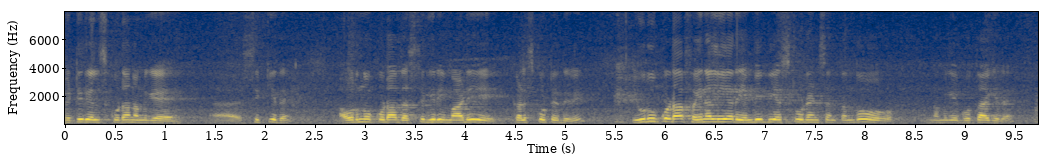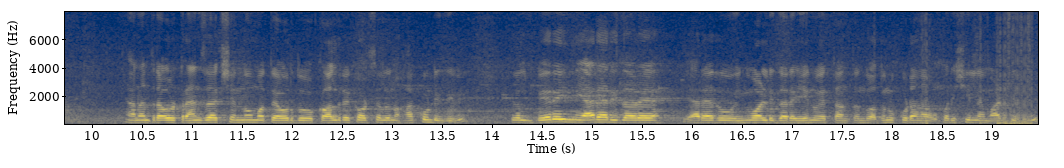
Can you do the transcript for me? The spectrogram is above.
ಮೆಟೀರಿಯಲ್ಸ್ ಕೂಡ ನಮಗೆ ಸಿಕ್ಕಿದೆ. ಅವ್ರನ್ನೂ ಕೂಡ ದಸ್ತಗಿರಿ ಮಾಡಿ ಕಳಿಸ್ಕೊಟ್ಟಿದ್ದೀವಿ. ಇವರು ಕೂಡ final year M B B S students ಅಂತಂದು ನಮಗೆ ಗೊತ್ತಾಗಿದೆ. ಆನಂತರ ಅವ್ರ ಟ್ರಾನ್ಸಾಕ್ಷನ್ನು ಮತ್ತು ಅವ್ರದ್ದು ಕಾಲ್ ರೆಕಾರ್ಡ್ಸ್ ಎಲ್ಲನೂ ಹಾಕ್ಕೊಂಡಿದ್ದೀವಿ ಇದರಲ್ಲಿ ಬೇರೆ ಇನ್ನು ಯಾರ್ಯಾರು ಇದ್ದಾರೆ ಯಾರ್ಯಾರು ಇನ್ವಾಲ್ವ್ ಇದ್ದಾರೆ, ಏನು ಎತ್ತ ಅಂತಂದು ಅದನ್ನು ಕೂಡ ನಾವು ಪರಿಶೀಲನೆ ಮಾಡ್ತಿದ್ವಿ.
